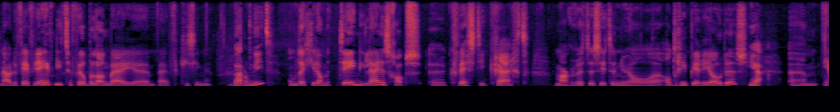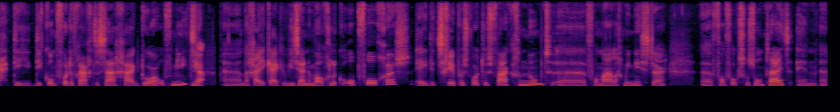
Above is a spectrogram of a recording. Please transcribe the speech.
nou de VVD heeft niet zoveel belang bij, eh, bij verkiezingen. Waarom niet? Omdat je dan meteen die leiderschapskwestie krijgt. Mark Rutte zit er nu al, al drie periodes. Ja. Ehm, ja, die, die komt voor de vraag te staan, ga ik door of niet? Ja. Dan ga je kijken, wie zijn de mogelijke opvolgers? Edith Schippers wordt dus vaak genoemd. voormalig minister van Volksgezondheid. En eh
